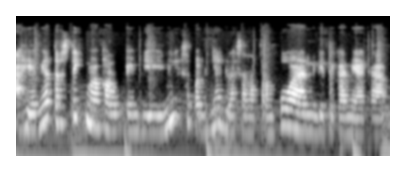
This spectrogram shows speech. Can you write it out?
akhirnya terstigma kalau MBA ini sepenuhnya adalah salah perempuan gitu kan ya kak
